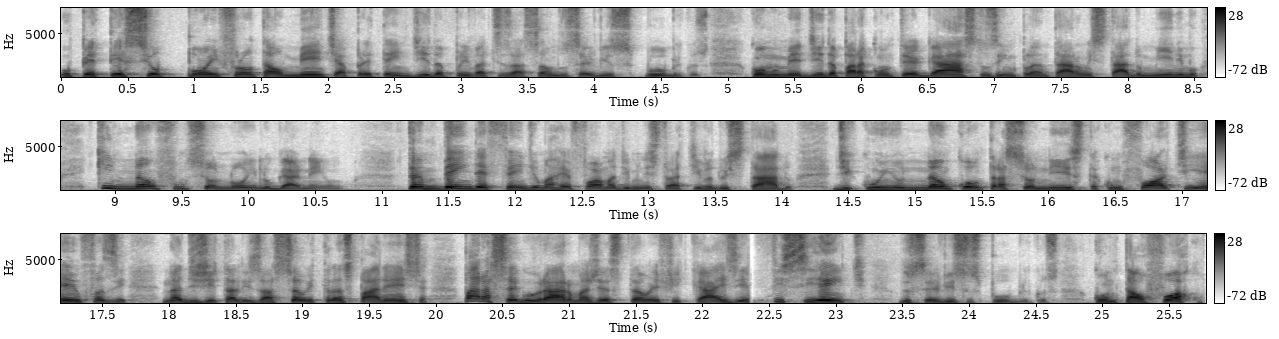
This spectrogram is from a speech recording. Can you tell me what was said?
o PT se opõe frontalmente à pretendida privatização dos serviços públicos, como medida para conter gastos e implantar um Estado mínimo que não funcionou em lugar nenhum. Também defende uma reforma administrativa do Estado, de cunho não contracionista, com forte ênfase na digitalização e transparência, para assegurar uma gestão eficaz e eficiente dos serviços públicos. Com tal foco,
